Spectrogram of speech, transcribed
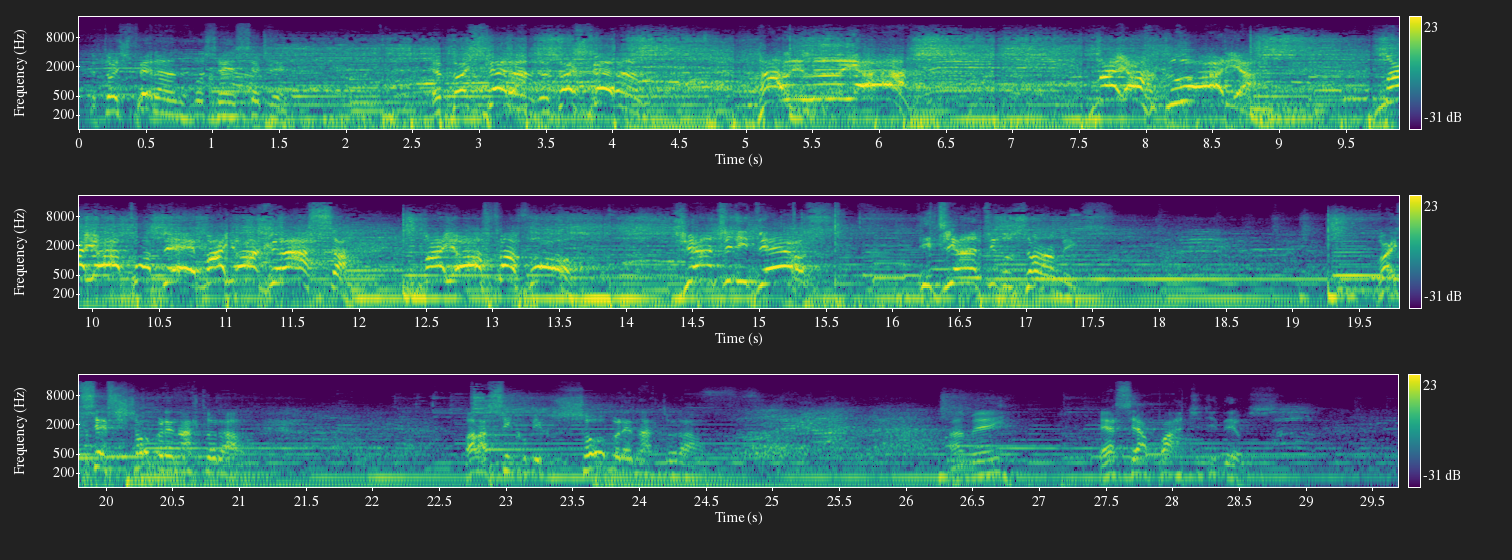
Eu estou esperando você receber. Eu estou esperando, eu estou esperando. Aleluia! Maior glória, maior poder, maior graça, maior favor diante de Deus e diante dos homens. Vai ser sobrenatural. Fala assim comigo: sobrenatural. Amém? Essa é a parte de Deus.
